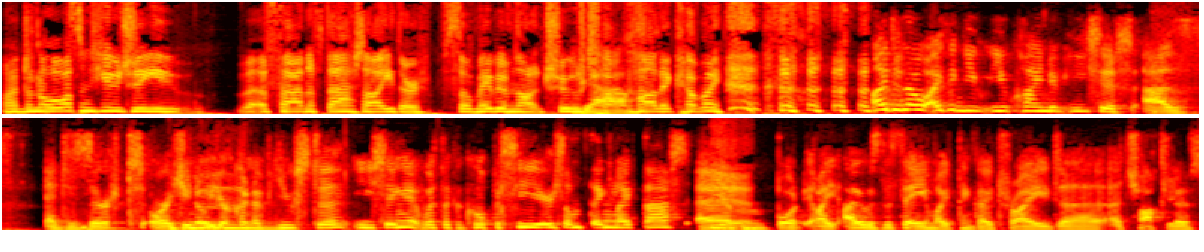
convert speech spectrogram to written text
I don't know. I wasn't hugely a fan of that either. So maybe I'm not a true Yeah. chocoholic, am I? I don't know. I think you, you kind of eat it as a dessert or you know mm. you're kind of used to eating it with like a cup of tea or something like that um yeah. but I, I was the same i think i tried a, a chocolate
